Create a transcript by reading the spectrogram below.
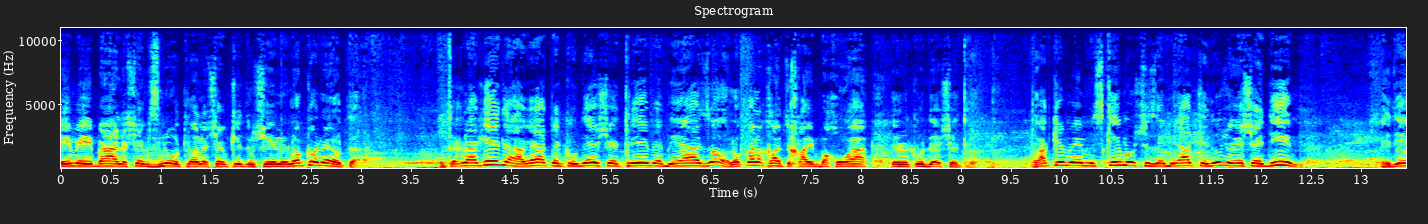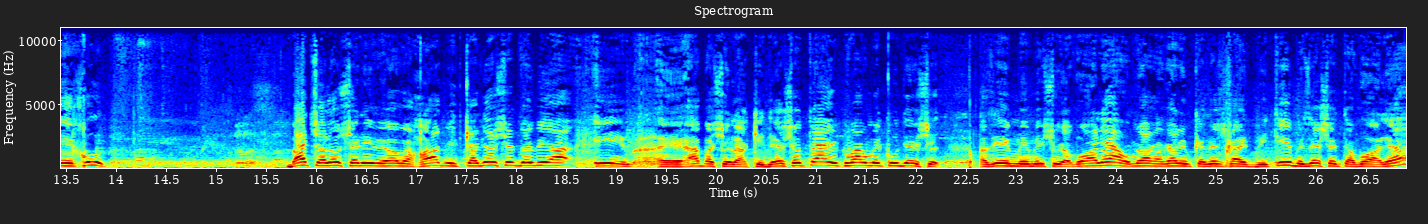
אם היא באה לשם זנות, לא לשם קידושין, הוא לא קונה אותה. הוא צריך להגיד לה, הרי את מקודשת לי בביאה זו. לא כל אחד שחי עם בחורה ומקודשת לו. רק אם הם הסכימו שזה ביאת קידוש ויש עדים, עדי איחוד. בת שלוש שנים ויום אחד מתקדשת בביאה. אם אה, אבא שלה קידש אותה, היא כבר מקודשת. אז אם מישהו יבוא עליה, אומר, הרי אני מקדש לך את ביתי, בזה שתבוא עליה,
